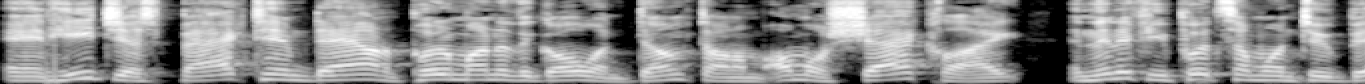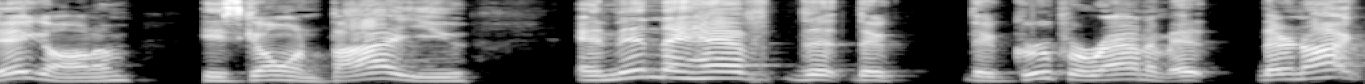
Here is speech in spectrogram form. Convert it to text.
and he just backed him down and put him under the goal and dunked on him, almost Shaq like. And then if you put someone too big on him, he's going by you. And then they have the the the group around him. It, they're not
